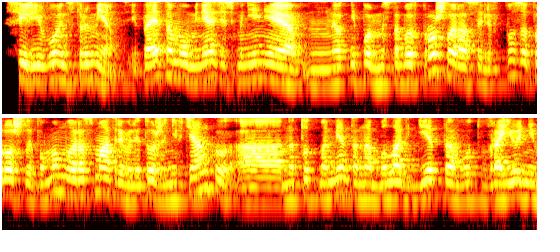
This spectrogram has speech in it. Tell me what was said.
сырьевой инструмент. И поэтому у меня здесь мнение, вот не помню, мы с тобой в прошлый раз или в позапрошлый, по-моему, рассматривали тоже нефтянку, а на тот момент она была где-то вот в районе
